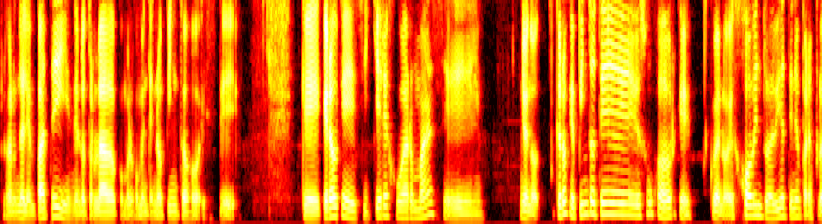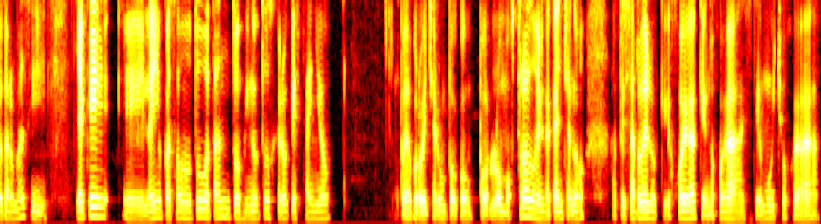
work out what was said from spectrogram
logrando el empate. Y en el otro lado, como lo comenté, no Pinto, este, que creo que si quiere jugar más, eh, yo no, creo que Pinto es un jugador que bueno, es joven todavía, tiene para explotar más y ya que eh, el año pasado no tuvo tantos minutos, creo que este año puede aprovechar un poco por lo mostrado en la cancha, ¿no? A pesar de lo que juega, que no juega este, mucho, juega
